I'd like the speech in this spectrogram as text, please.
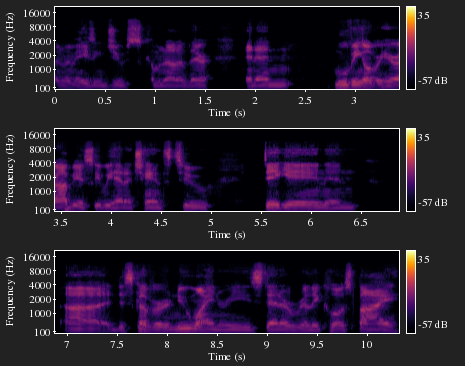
an amazing juice coming out of there. And then moving over here, obviously, we had a chance to dig in and uh, discover new wineries that are really close by.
